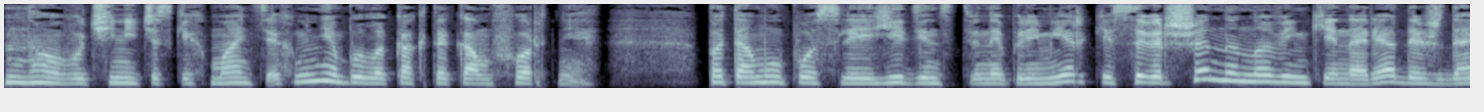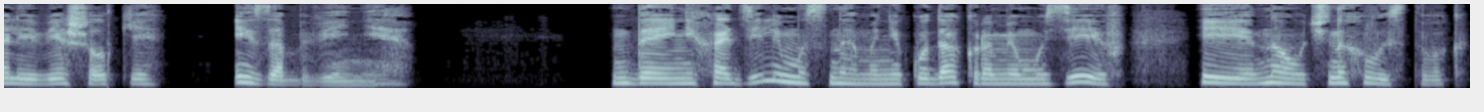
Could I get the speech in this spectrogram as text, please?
Но в ученических мантиях мне было как-то комфортнее, потому после единственной примерки совершенно новенькие наряды ждали вешалки и забвения. Да и не ходили мы с Немо никуда, кроме музеев и научных выставок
